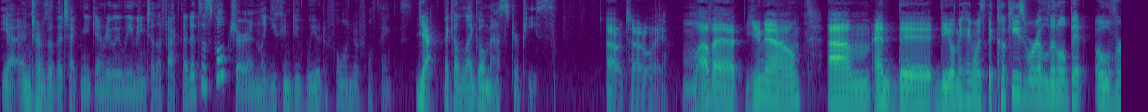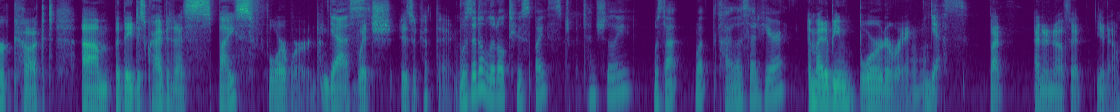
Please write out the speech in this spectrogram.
yeah. In terms of the technique and really leaning to the fact that it's a sculpture and like you can do beautiful, wonderful things, yeah. like a Lego masterpiece. Oh, totally. Mm. Love it. You know. Um, and the the only thing was the cookies were a little bit overcooked, um, but they described it as spice forward, Yes. which is a good thing. was it a little too spiced potentially? Was that what Kyla said here? It might have been bordering, Yes. but I don't know if it. You know,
